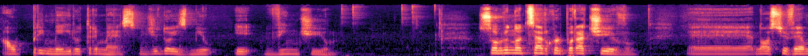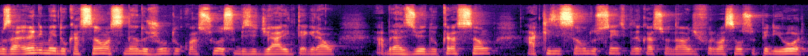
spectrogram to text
ao primeiro trimestre de 2021. Sobre o noticiário corporativo, é, nós tivemos a Anima Educação assinando junto com a sua subsidiária integral, a Brasil Educação, a aquisição do Centro Educacional de Formação Superior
